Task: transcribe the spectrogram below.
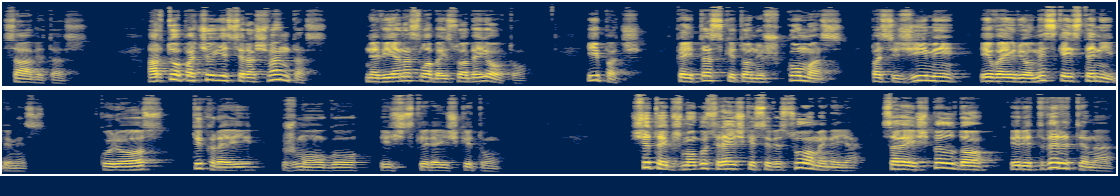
savitas. Ar tuo pačiu jis yra šventas? Ne vienas labai suabejotų. Ypač, kai tas kitoniškumas pasižymi įvairiomis keistenybėmis, kurios tikrai žmogų išskiria iš kitų. Šitaip žmogus reiškiasi visuomenėje, save išpildo ir įtvirtina,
